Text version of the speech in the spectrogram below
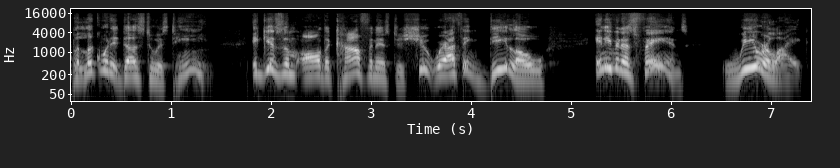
but look what it does to his team. It gives them all the confidence to shoot. Where I think D'Lo, and even as fans, we were like,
